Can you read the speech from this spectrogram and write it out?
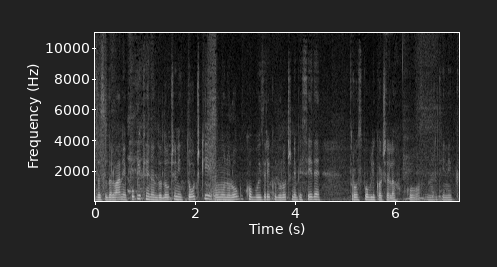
za sodelovanje publike na določeni točki v monologu, ko bo izrekel določene besede. Prosim publiko, če lahko naredi nek,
